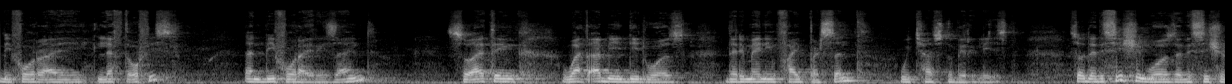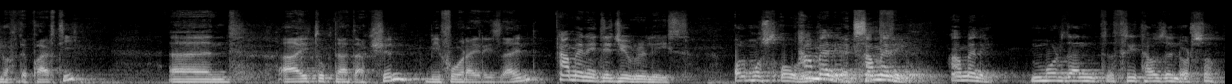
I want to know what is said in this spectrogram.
Before I left office and before I resigned. So I think what Abiy did was the remaining 5%, which has to be released. So the decision was the decision of the party, and I took that action before I resigned. How many did you release? Almost all. How many? How many? few. How many? More than 3,000 or so.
